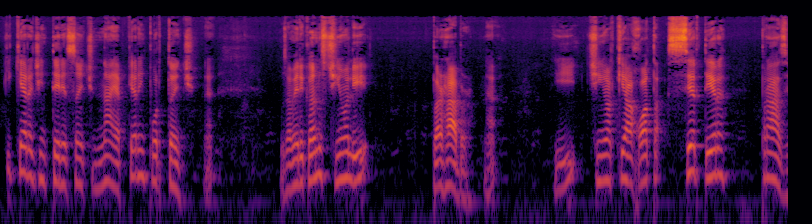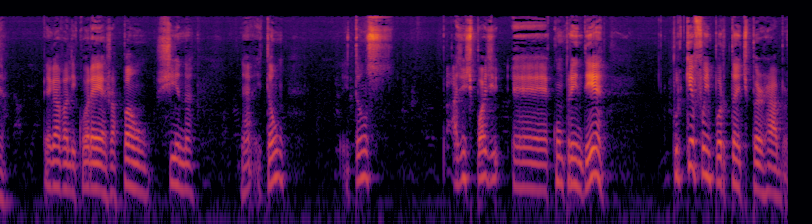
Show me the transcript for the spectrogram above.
O que, que era de interessante na época, que era importante, né? Os americanos tinham ali Pearl Harbor, né? E tinham aqui a rota certeira para a Ásia. Pegava ali Coreia, Japão, China, né? Então, então, a gente pode é, compreender por que foi importante Pearl Harbor,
